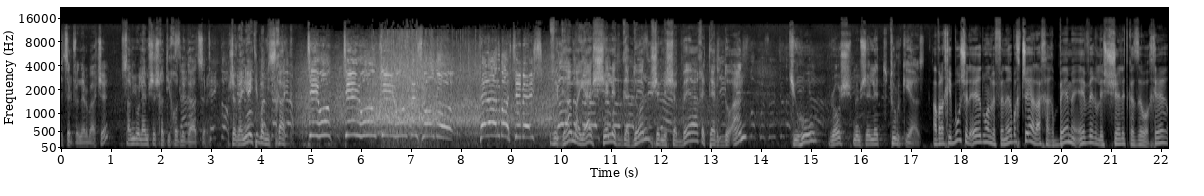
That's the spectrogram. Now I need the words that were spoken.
אצל פנרבצ'ה, שמנו להם שש חתיכות לגעצר. עכשיו, אני הייתי במשחק. וגם היה שלט גדול שמשבח את ארדואן כי הוא ראש ממשלת טורקיה אז. אבל החיבור של ארדואן ופנרבחצ'ה הלך הרבה מעבר לשלט כזה או אחר.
